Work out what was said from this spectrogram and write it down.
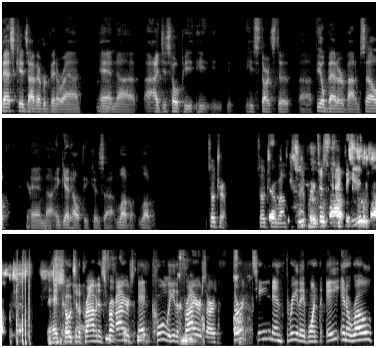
best kids I've ever been around. and uh, I just hope he he he starts to uh, feel better about himself Yeah. and uh, and get healthy because uh, love him, love him. So true. So true. Well, we're just connecting you. The head coach of the Providence Friars, Ed Cooley. The Friars are 13 and 3. They've won eight in a row.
